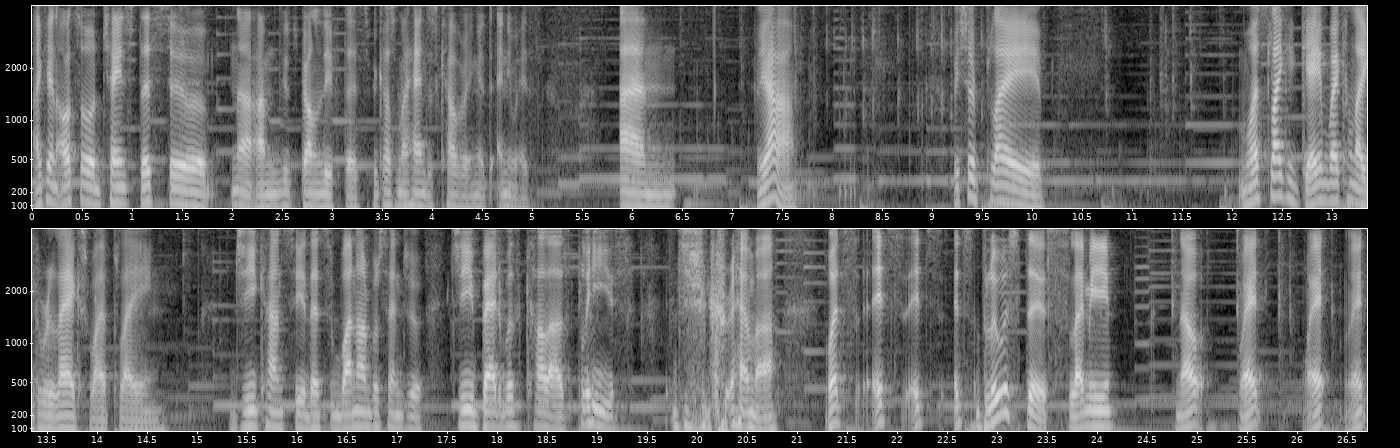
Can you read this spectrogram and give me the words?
I can also change this to no. I'm gonna leave this because my hand is covering it anyways. Um, yeah. We should play What's like a game where I can like relax while playing? G can't see, that's 100% true. G bad with colors, please. G grammar. What's, it's, it's, it's blue is this. Let me, no, wait, wait, wait.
